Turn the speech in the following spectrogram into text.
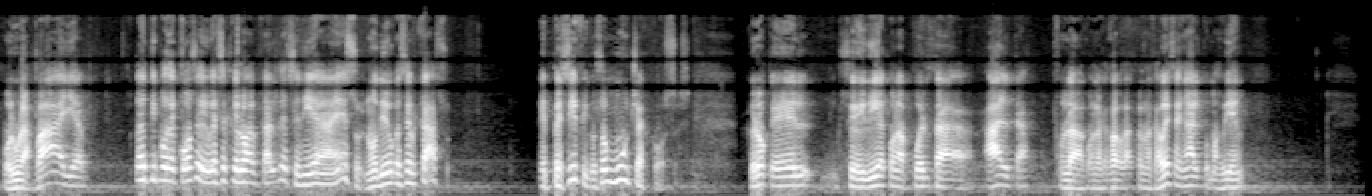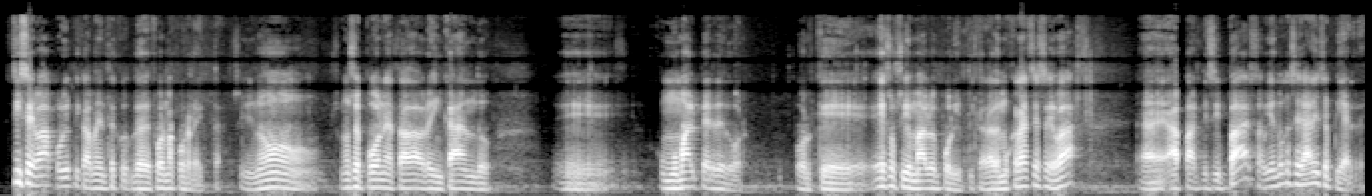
poner unas vallas, ese tipo de cosas, y a veces que los alcaldes se niegan a eso. No digo que sea el caso específico, son muchas cosas. Creo que él se iría con la puerta alta, con la, cabeza en alto más bien, si se va políticamente de forma correcta. Si no, no se pone a estar brincando eh, como mal perdedor, porque eso sí es malo en política. La democracia se va eh, a participar sabiendo que se gana y se pierde.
